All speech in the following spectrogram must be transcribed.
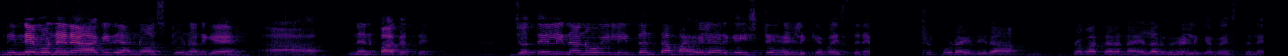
ನಿನ್ನೆ ಮೊನ್ನೆನೇ ಆಗಿದೆ ಅನ್ನೋ ಅಷ್ಟು ನನಗೆ ನೆನಪಾಗತ್ತೆ. ಜೊತೆಯಲ್ಲಿ ನಾನು ಇಲ್ಲಿ ಇದ್ದಂಥ ಮಹಿಳೆಯರಿಗೆ ಇಷ್ಟೇ ಹೇಳಲಿಕ್ಕೆ ಬಯಸ್ತೇನೆ. ಕೂಡ ಇದ್ದೀರಾ? ಪ್ರಭಾಕರನ್ನ ಎಲ್ಲರಿಗೂ ಹೇಳಲಿಕ್ಕೆ ಬಯಸ್ತೇನೆ.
